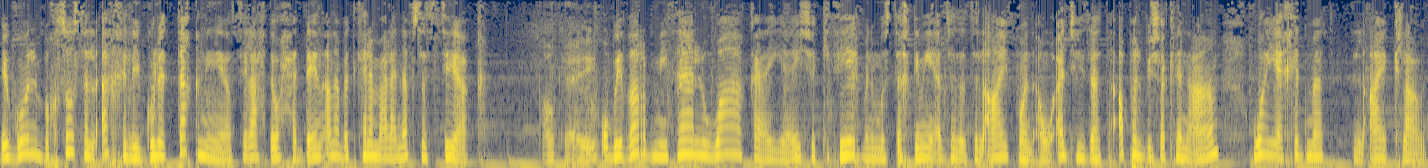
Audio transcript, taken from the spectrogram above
يقول بخصوص الأخ اللي يقول التقنية سلاح ذو حدين أنا بتكلم على نفس السياق. okay. وبضرب مثال واقعي يعيشه كثير من مستخدمي أجهزة الآيفون أو أجهزة أبل بشكل عام وهي خدمة ال iCloud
